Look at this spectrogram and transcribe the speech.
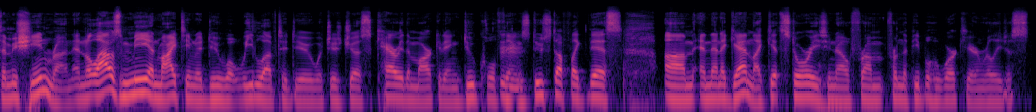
the machine run and allows me and my team to do what we love to do, which is just carry the marketing, do cool Mm-hmm. things, do stuff like this, um, and then again, like get stories, you know, from from the people who work here and really just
